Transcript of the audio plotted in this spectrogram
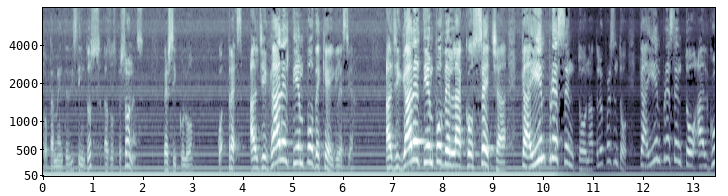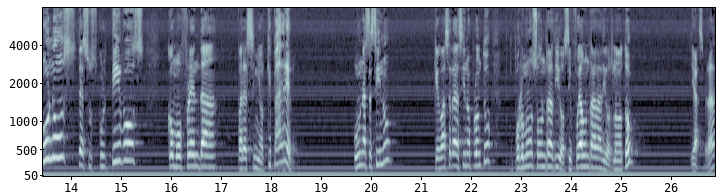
totalmente distintos las dos personas. Versículo 3. Al llegar el tiempo de qué, iglesia? Al llegar el tiempo de la cosecha, Caín presentó, no te lo presentó, Caín presentó algunos de sus cultivos como ofrenda para el Señor. ¡Qué padre! Un asesino que va a ser asesino pronto, por lo menos honra a Dios. Si fue a honrar a Dios, ¿lo notó? Ya, ¿verdad?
